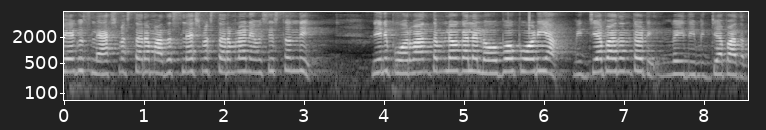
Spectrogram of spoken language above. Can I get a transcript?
పేగు శ్లేష్మస్తరం అధశ్లేష్మస్తరంలో నివసిస్తుంది. దీని పూర్వాంతంలో గల లోబోపోడియా మిథ్యాపాదంతో ఇంకా ఇది మిథ్యాపాదం.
